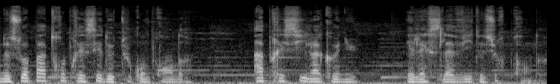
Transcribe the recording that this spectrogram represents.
Ne sois pas trop pressé de tout comprendre. Apprécie l'inconnu et laisse la vie te surprendre.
